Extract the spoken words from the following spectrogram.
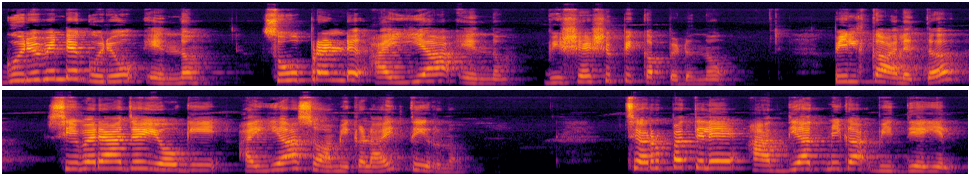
ഗുരുവിന്റെ ഗുരു എന്നും സൂപ്രണ്ട് അയ്യ എന്നും വിശേഷിപ്പിക്കപ്പെടുന്നു. പിൽക്കാലത്ത് ശിവരാജയോഗി അയ്യാസ്വാമികളായി തീർന്നു. ചെറുപ്പത്തിലെ ആധ്യാത്മിക വിദ്യയിൽ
